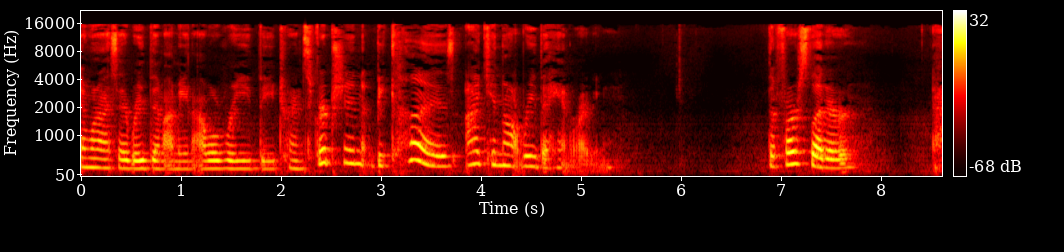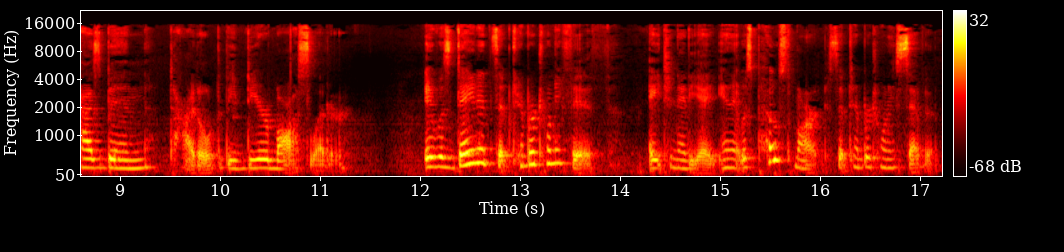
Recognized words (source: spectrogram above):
And when I say read them, I mean I will read the transcription because I cannot read the handwriting. The first letter has been titled the Dear Boss letter. It was dated September 25th, 1888, and it was postmarked September 27th.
